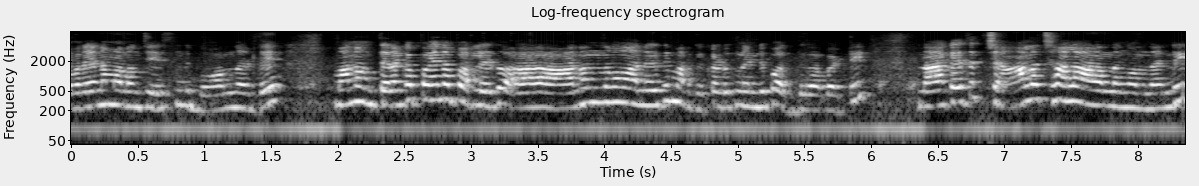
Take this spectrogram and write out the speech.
ఎవరైనా మనం చేసింది బాగుందంటే మనం తినకపోయినా పర్లేదు ఆ ఆనందం అనేది మనకి కడుపు నిండిపోద్ది కాబట్టి నాకైతే చాలా చాలా ఆనందంగా ఉందండి.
